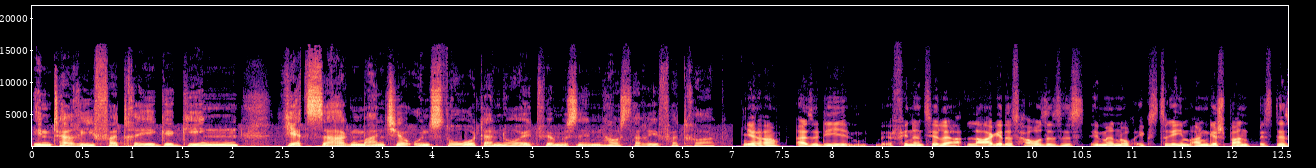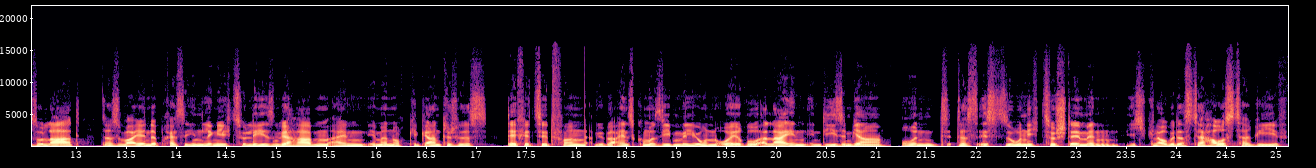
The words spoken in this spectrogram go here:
in Tarifverträge gingen. Jetzt sagen manche, uns droht erneut, wir müssen in den Haustarifvertrag. Ja, also die finanzielle Lage des Hauses ist immer noch extrem angespannt bis desolat. Das war ja in der Presse hinlänglich zu lesen. Wir haben ein immer noch gigantisches Defizit von über 1,7 Millionen Euro allein in diesem Jahr. Und das ist so nicht zu stemmen. Ich glaube, dass der Haustarif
